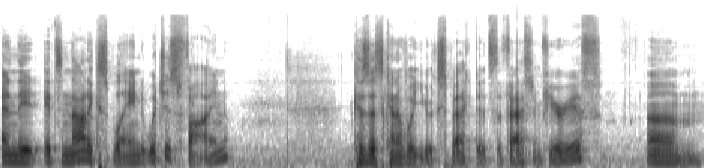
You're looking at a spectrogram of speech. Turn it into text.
and they it's not explained, which is fine because that's kind of what you expect. It's the Fast and Furious. Um,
